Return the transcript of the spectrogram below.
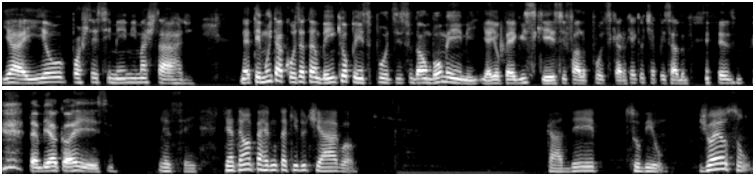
e aí eu postei esse meme mais tarde. Né, tem muita coisa também que eu penso, putz, isso dá um bom meme. E aí eu pego e esqueço e falo, putz, cara, o que é que eu tinha pensado mesmo? também ocorre isso. Eu sei. Tem até uma pergunta aqui do Tiago. Cadê? Subiu. Joelson,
